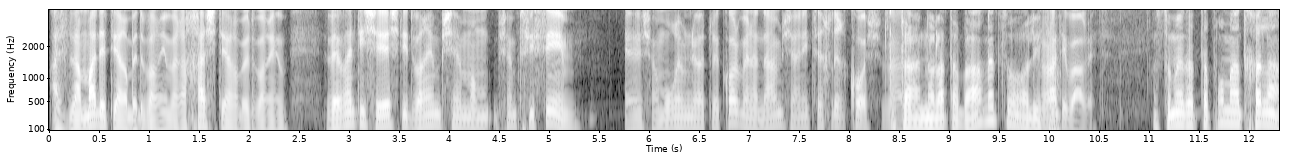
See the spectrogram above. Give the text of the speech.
אז למדתי הרבה דברים ורכשתי הרבה דברים. והבנתי שיש לי דברים שהם, שהם בסיסיים, אה, שאמורים להיות לכל בן אדם שאני צריך לרכוש. אתה נולדת בארץ או עלית? נולדתי בארץ. זאת אומרת, אתה פה מההתחלה.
